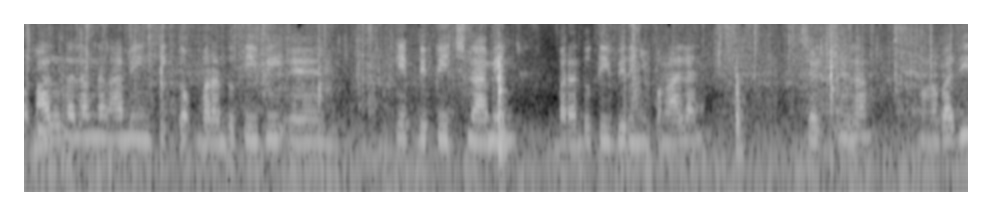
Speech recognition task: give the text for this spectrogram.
Papalo na lang ng aming TikTok Barando TV and FB page namin. Barando TV rin yung pangalan. Search nyo lang mga buddy.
